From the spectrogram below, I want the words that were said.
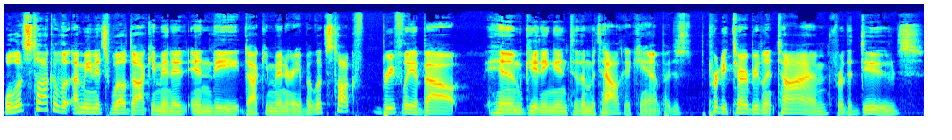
Well, let's talk a little. I mean, it's well documented in the documentary, but let's talk briefly about him getting into the Metallica camp. It's a pretty turbulent time for the dudes.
